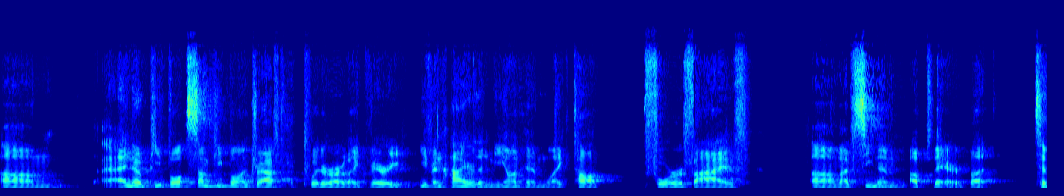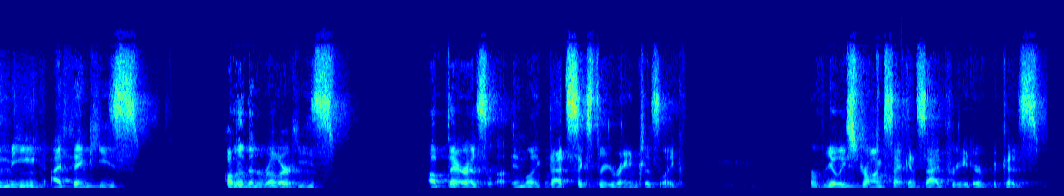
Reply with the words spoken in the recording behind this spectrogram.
Um, I know people, some people on draft Twitter are like very even higher than me on him, like top four or five. Um, I've seen him up there, but to me, I think he's other than Riller, he's up there as in like that six three range as like a really strong second side creator because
